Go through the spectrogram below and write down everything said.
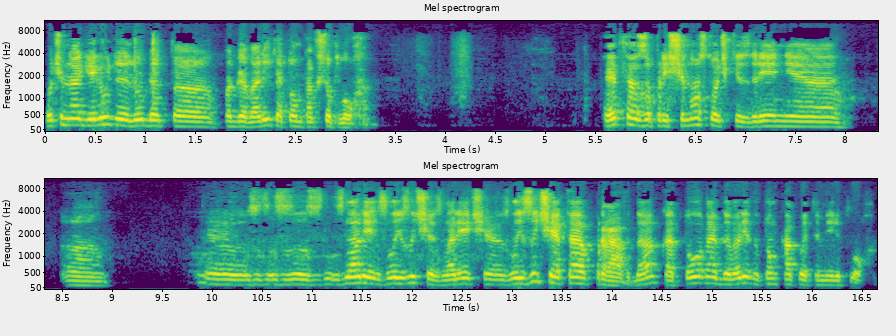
Очень многие люди любят э, поговорить о том, как все плохо. Это запрещено с точки зрения э, э, злоязычия, злоречия. Злоязычие – это правда, которая говорит о том, как в этом мире плохо.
